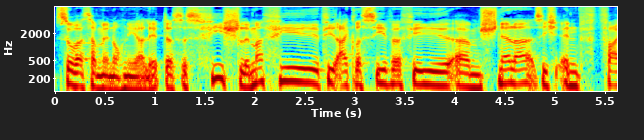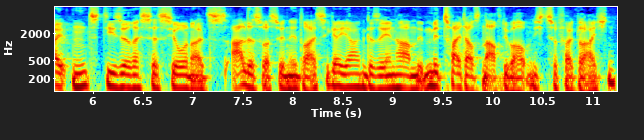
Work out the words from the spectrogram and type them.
Sowas haben wir noch nie erlebt. Das ist viel schlimmer, viel, viel aggressiver, viel ähm, schneller sich entfaltend, diese Rezession, als alles, was wir in den 30er Jahren gesehen haben, mit 2008 überhaupt nicht zu vergleichen.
